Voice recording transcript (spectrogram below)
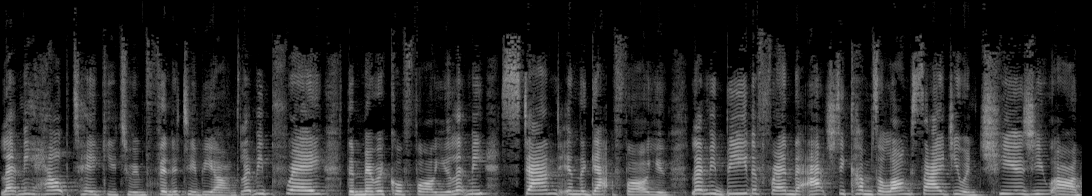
Let me help take you to infinity beyond. Let me pray the miracle for you. Let me stand in the gap for you. Let me be the friend that actually comes alongside you and cheers you on.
